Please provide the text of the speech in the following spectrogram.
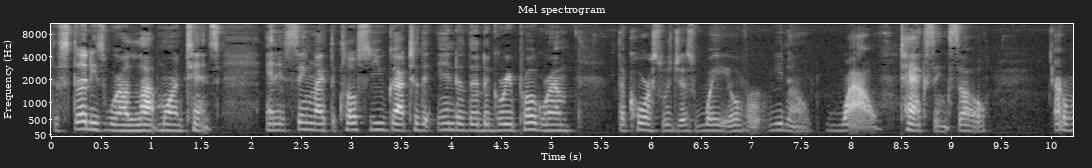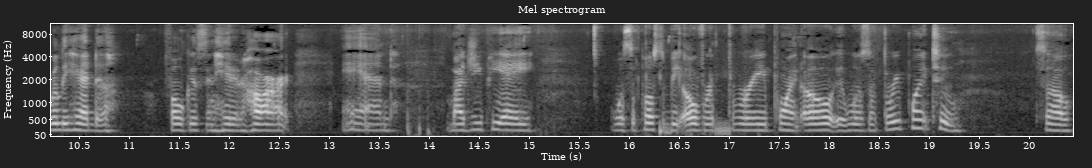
The studies were a lot more intense, and it seemed like the closer you got to the end of the degree program, the course was just way over, you know, wow, taxing. So I really had to focus and hit it hard, and my GPA was supposed to be over 3.0. It was a 3.2. So,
